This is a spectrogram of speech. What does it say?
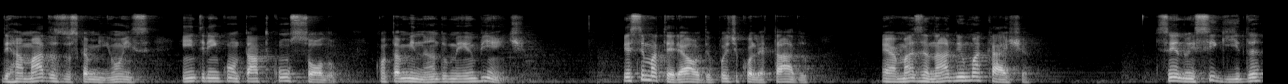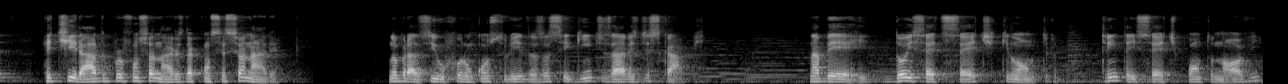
derramadas dos caminhões entrem em contato com o solo, contaminando o meio ambiente. Esse material, depois de coletado, é armazenado em uma caixa, sendo em seguida retirado por funcionários da concessionária. No Brasil foram construídas as seguintes áreas de escape. Na BR 277, quilômetro 37.9,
